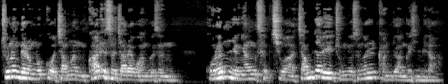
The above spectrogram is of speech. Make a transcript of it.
주는 대로 먹고 잠은 관에서 자라고 한 것은 그런 영양 섭취와 잠자리의 중요성을 강조한 것입니다.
